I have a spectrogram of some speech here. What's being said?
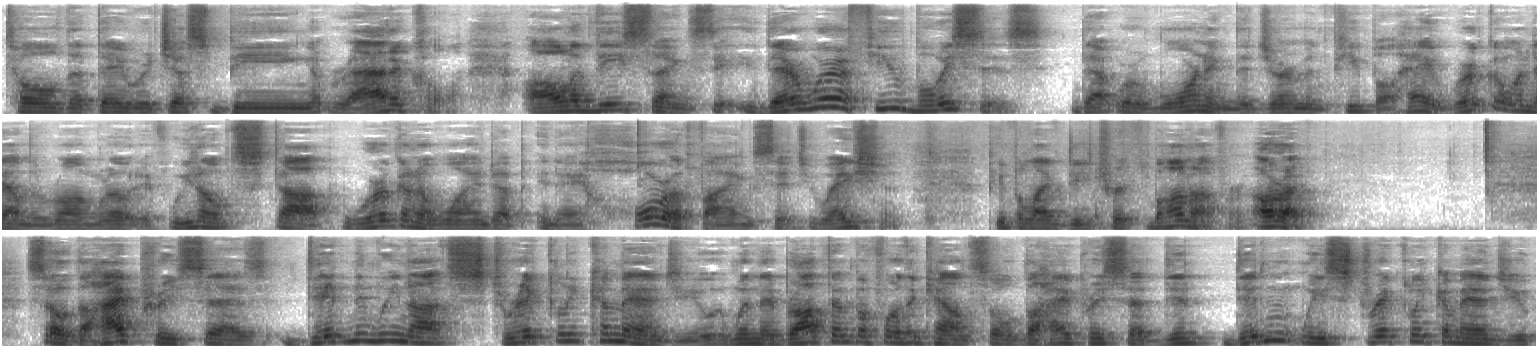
told that they were just being radical. All of these things. There were a few voices that were warning the German people hey, we're going down the wrong road. If we don't stop, we're going to wind up in a horrifying situation. People like Dietrich Bonhoeffer. All right. So the high priest says, Didn't we not strictly command you? When they brought them before the council, the high priest said, Did, Didn't we strictly command you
